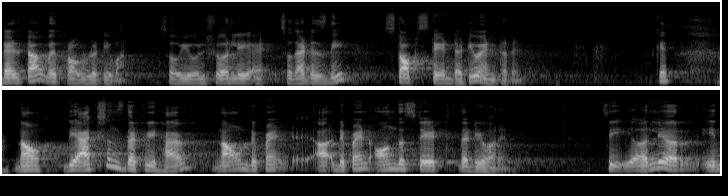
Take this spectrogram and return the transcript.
delta with probability 1. So, you will surely uh, so that is the stop state that you enter in. Okay. Now the actions that we have now depend uh, depend on the state that you are in. See earlier in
